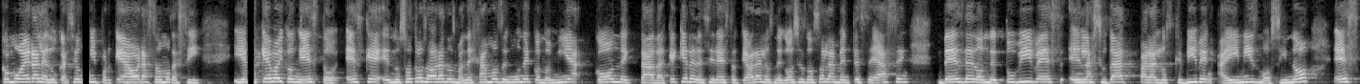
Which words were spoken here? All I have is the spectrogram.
cómo era la educación y por qué ahora somos así. ¿Y a qué voy con esto? Es que nosotros ahora nos manejamos en una economía conectada. ¿Qué quiere decir esto? Que ahora los negocios no solamente se hacen desde donde tú vives en la ciudad para los que viven ahí mismo, sino es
